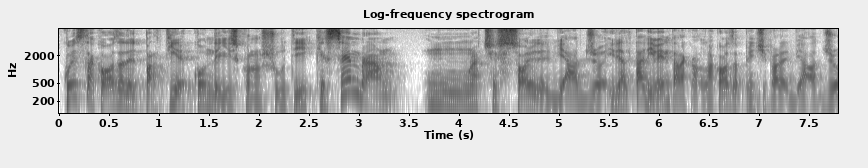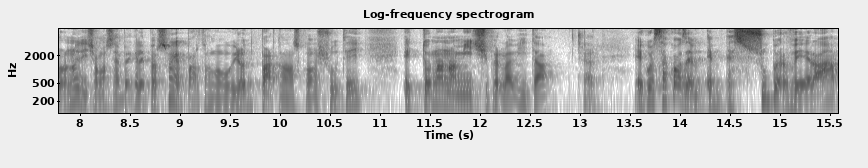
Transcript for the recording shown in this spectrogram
questa cosa del partire con degli sconosciuti, che sembra un, un accessorio del viaggio, in realtà diventa la, la, cosa principale del viaggio. Noi diciamo sempre che le persone che partono con WeRoad partono da sconosciuti e tornano amici per la vita. Certo. E questa cosa è, è, è, super vera,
